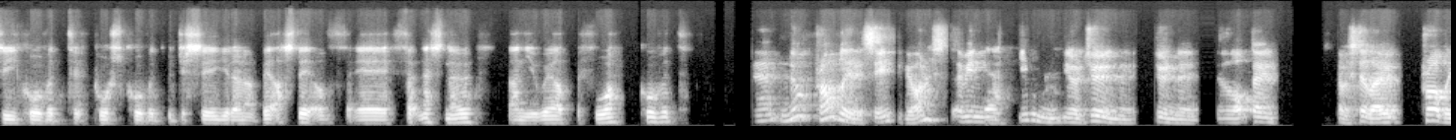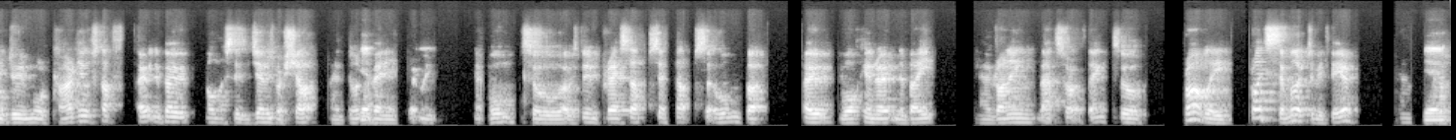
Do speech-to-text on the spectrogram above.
pre-COVID to post-COVID. Would you say you're in a better state of uh, fitness now than you were before COVID? Uh, no, probably the same. To be honest, I mean, yeah. even you know during the during the, the lockdown, I was still out probably doing more cardio stuff out and about. Obviously, the gyms were shut. I don't yeah. have any equipment at home, so I was doing press ups, sit ups at home, but out walking, out on the bike, uh, running, that sort of thing. So probably probably similar to be fair. Yeah,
